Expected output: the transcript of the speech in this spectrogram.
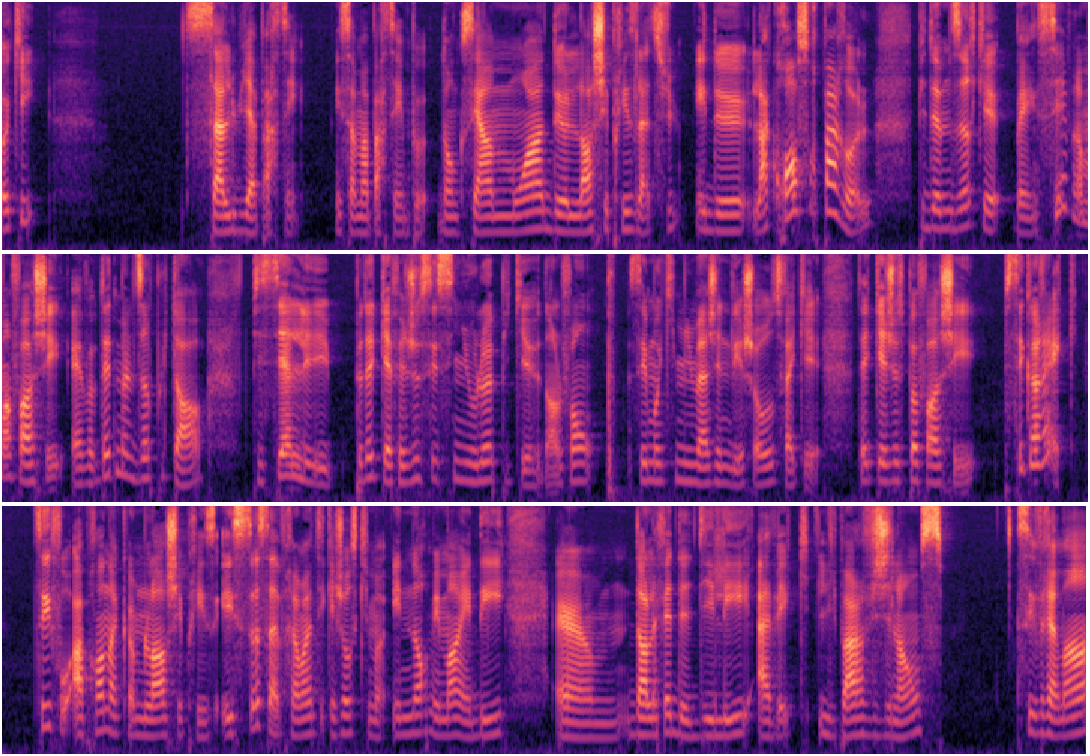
ok, ça lui appartient et ça m'appartient pas. Donc c'est à moi de lâcher prise là-dessus et de la croire sur parole, puis de me dire que ben si elle est vraiment fâchée, elle va peut-être me le dire plus tard. Puis si elle est peut-être qu'elle fait juste ces signaux-là puis que dans le fond, c'est moi qui m'imagine des choses, fait que peut-être qu'elle est juste pas fâchée, puis c'est correct. Tu sais, il faut apprendre à comme lâcher prise. Et ça, ça a vraiment été quelque chose qui m'a énormément aidé euh, dans le fait de dealer avec l'hypervigilance. C'est vraiment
